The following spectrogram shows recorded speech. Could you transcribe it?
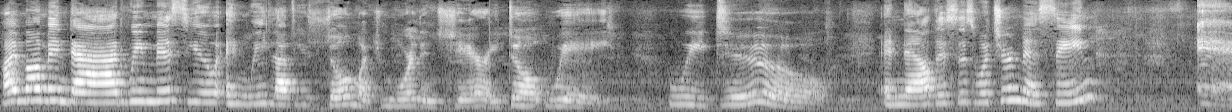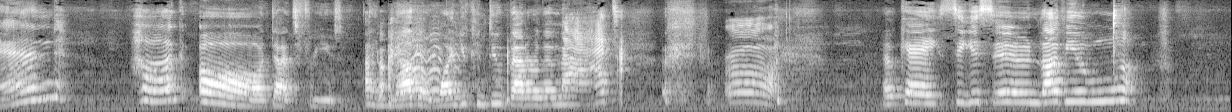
Hi, Mom and Dad. We miss you and we love you so much more than Jerry, don't we? We do. And now this is what you're missing. And hug. Oh, that's for you. Another one. You can do better than that. Oh. okay, see you soon. Love you.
